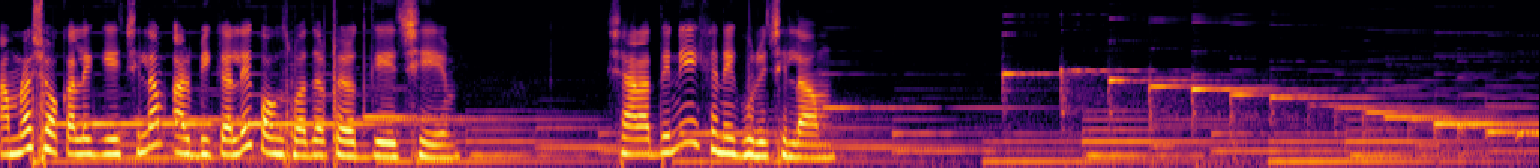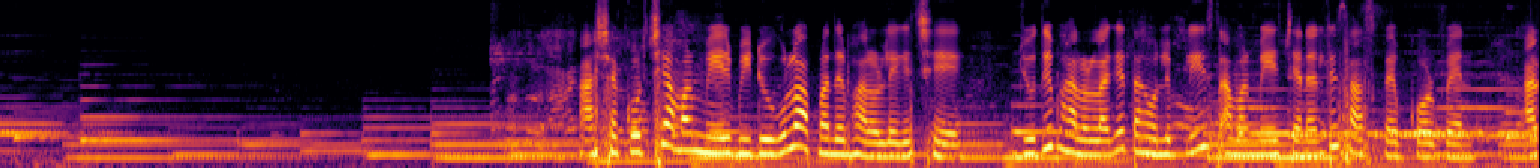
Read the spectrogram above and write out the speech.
আমরা সকালে গিয়েছিলাম আর বিকালে কক্সবাজার ফেরত গিয়েছি। সারাদিনই এখানে ঘুরেছিলাম। আশা করছি আমার মেয়ের ভিডিওগুলো আপনাদের ভালো লেগেছে। যদি ভালো লাগে তাহলে প্লিজ আমার মেয়ের চ্যানেলটি সাবস্ক্রাইব করবেন আর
